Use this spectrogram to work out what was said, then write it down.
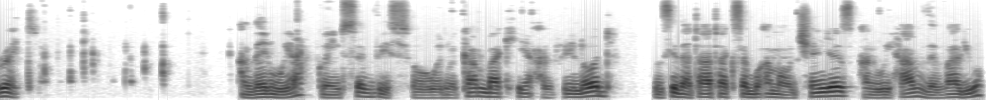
rate and then we are going to save this. So when we come back here and reload, we'll see that our taxable amount changes and we have the value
